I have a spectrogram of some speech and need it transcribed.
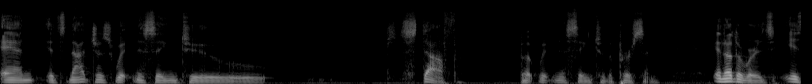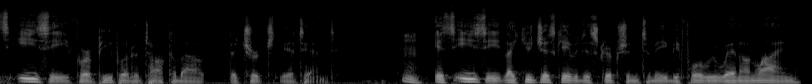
and it's not just witnessing to stuff, but witnessing to the person. In other words, it's easy for people to talk about the church they attend. It's easy, like you just gave a description to me before we went online.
